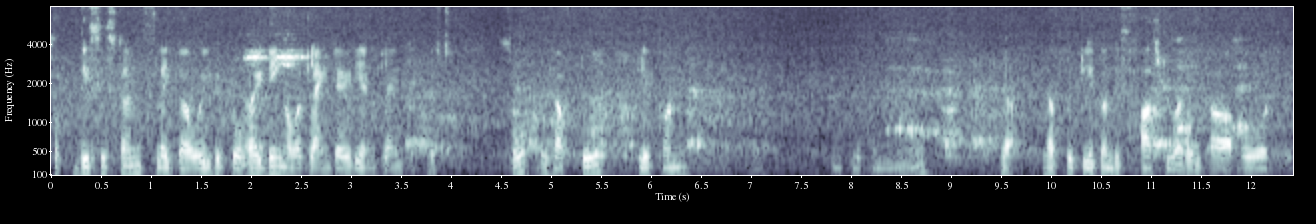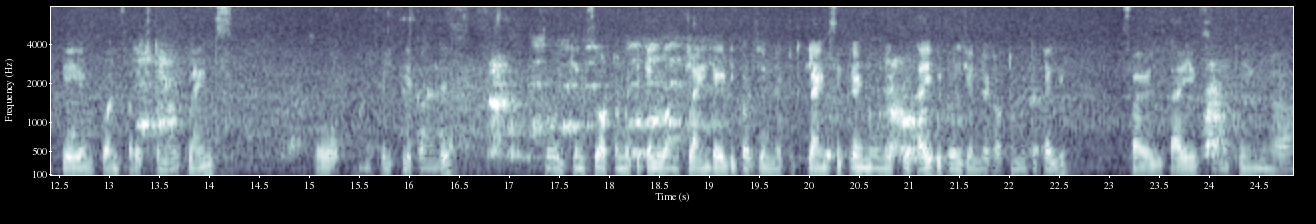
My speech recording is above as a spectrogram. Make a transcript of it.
so this instance like uh, we'll be providing our client id and client request. So we have to click on click on yeah you have to click on this fast url uh, OAuth API endpoint for external clients. So once we'll click on this so you can see automatically one client id got generated. Client secret no need to type. It will generate automatically. If i will type something uh,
